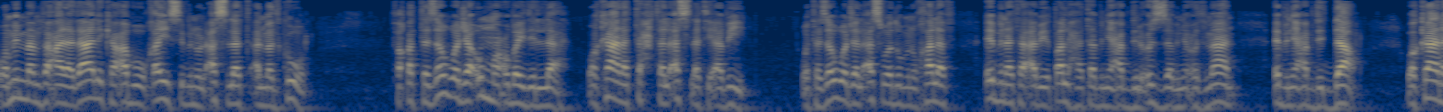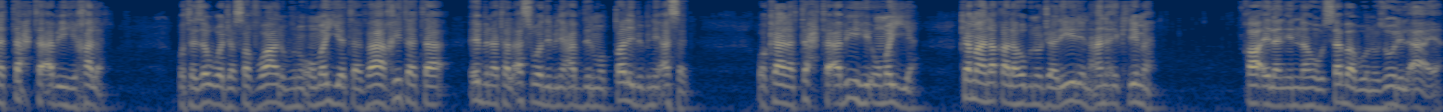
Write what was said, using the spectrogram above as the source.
وممن فعل ذلك أبو قيس بن الأسلة المذكور. فقد تزوج أم عبيد الله وكانت تحت الأسلة أبيه وتزوج الأسود بن خلف ابنة أبي طلحة بن عبد العزة بن عثمان ابن عبد الدار وكانت تحت أبيه خلف. وتزوج صفوان بن أمية فاختة ابنة الأسود بن عبد المطلب بن أسد وكانت تحت أبيه أمية كما نقله ابن جرير عن عكرمة قائلا إنه سبب نزول الآية.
